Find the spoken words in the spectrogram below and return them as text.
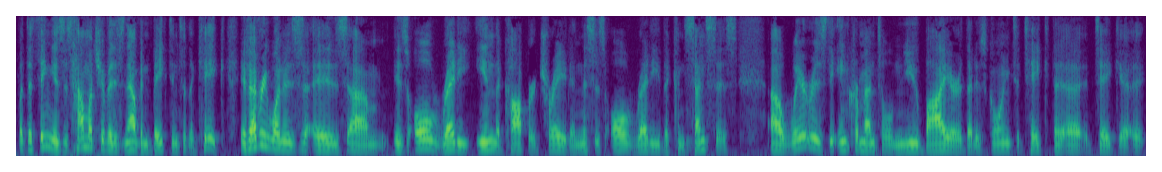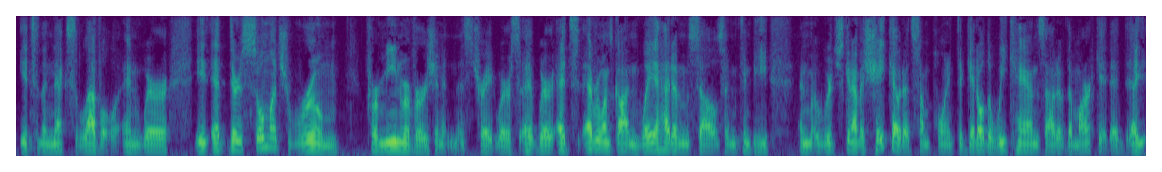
but the thing is, is how much of it has now been baked into the cake? If everyone is is um, is already in the copper trade, and this is already the consensus, uh, where is the incremental new buyer that is going to take the uh, take uh, it to the next level, and where it, it, there's so much room for mean reversion in this trade, where uh, where it's everyone's gotten way ahead of themselves and can be, and we're just going to have a shakeout at some point to get all the weak hands out of the market. I, I,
